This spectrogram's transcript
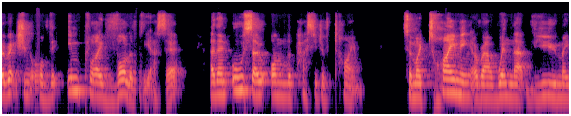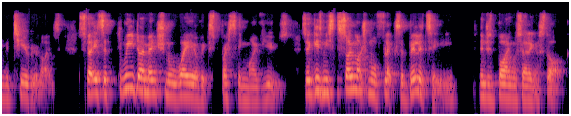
direction of the implied vol of the asset, and then also on the passage of time. So my timing around when that view may materialize. So it's a three dimensional way of expressing my views. So it gives me so much more flexibility than just buying or selling a stock,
